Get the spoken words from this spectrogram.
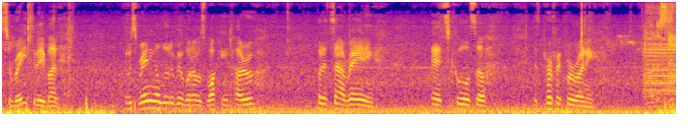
to rain today, but it was raining a little bit when I was walking Haru, but it's not raining. It's cool, so it's perfect for running. Oh,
